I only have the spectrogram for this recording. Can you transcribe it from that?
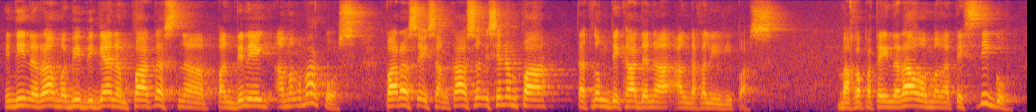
hindi na raw mabibigyan ng patas na pandinig ang mga Marcos para sa isang kasong isinampa tatlong dekada na ang nakalilipas. Baka patay na raw ang mga testigo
